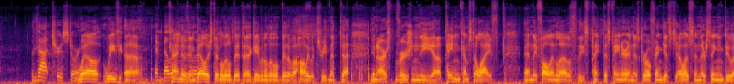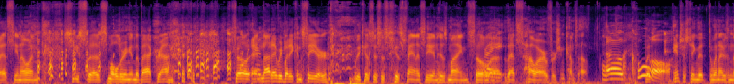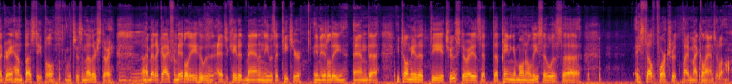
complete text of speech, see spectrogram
that true story. Well, we uh, kind it of little. embellished it a little bit, uh, gave it a little bit of a Hollywood treatment. Uh, in our version, the uh, painting comes to life, and they fall in love. These this painter and his girlfriend gets jealous, and they're singing duets, you know, and she's uh, smoldering in the background. so, and not everybody can see her because this is his fantasy in his mind. So Right. uh, that's how our version comes out. Oh, fun. cool. Interesting that when I was in the Greyhound bus depot, which is another story, I met a guy from Italy who was an educated man and he was a teacher in Italy. And uh, he told me that the true story is that the painting of Mona Lisa was uh, a self portrait by Michelangelo.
